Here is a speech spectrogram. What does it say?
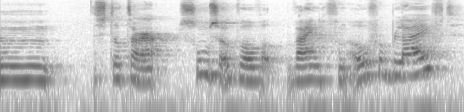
Um, dus dat daar soms ook wel weinig van overblijft.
